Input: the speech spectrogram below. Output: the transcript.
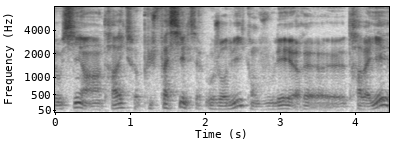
aussi un, travail qui soit plus facile. Aujourd'hui, quand vous voulez euh, travailler,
